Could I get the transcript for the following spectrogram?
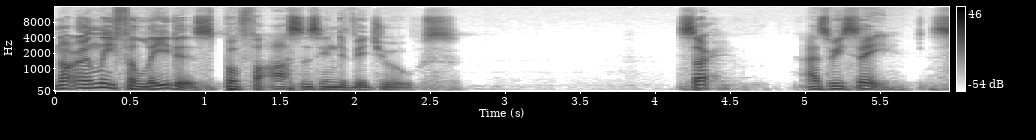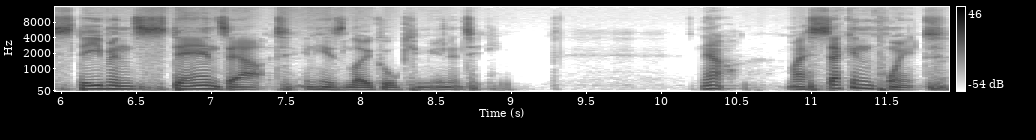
not only for leaders, but for us as individuals. So, as we see, Stephen stands out in his local community. Now, my second point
